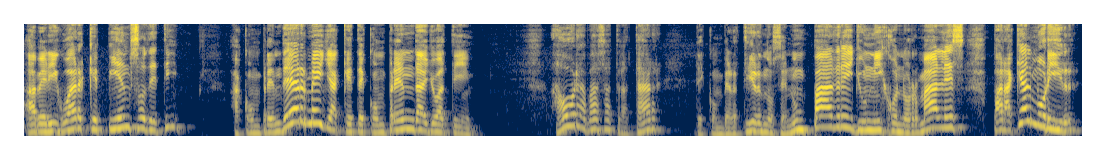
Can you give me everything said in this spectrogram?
averiguar qué pienso de ti, a comprenderme y a que te comprenda yo a ti. Ahora vas a tratar de convertirnos en un padre y un hijo normales para que al morir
